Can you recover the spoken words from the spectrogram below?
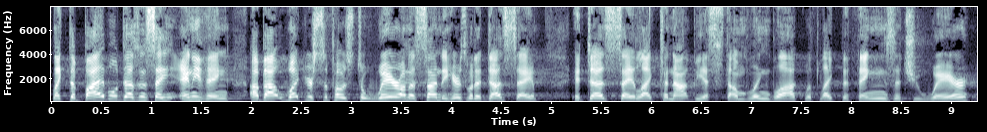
Like the Bible doesn't say anything about what you're supposed to wear on a Sunday. Here's what it does say it does say, like, to not be a stumbling block with like the things that you wear.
